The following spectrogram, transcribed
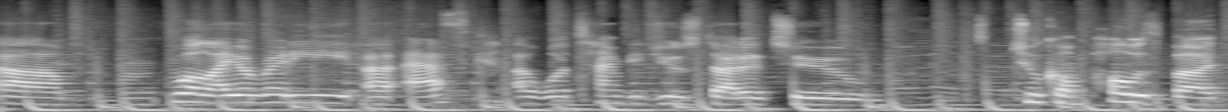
Um, well, I already uh, asked at what time did you started to to compose, but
